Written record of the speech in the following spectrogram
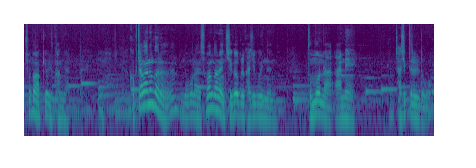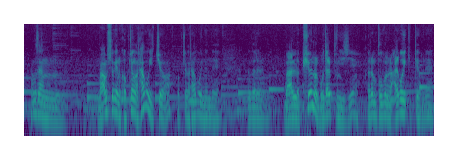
초등학교 6학년. 예. 걱정하는 거는 누구나 소방관은 직업을 가지고 있는 부모나 아내, 자식들도 항상 마음속에는 걱정을 하고 있죠. 걱정을 하고 있는데 그거를 말로 표현을 못할 뿐이지 그런 부분을 알고 있기 때문에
